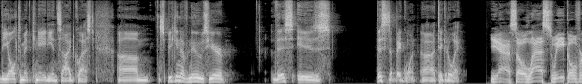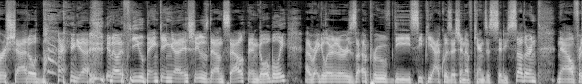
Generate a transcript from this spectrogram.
the ultimate Canadian side quest. Um, speaking of news here, this is this is a big one. Uh, take it away. Yeah, so last week overshadowed by yeah, you know a few banking uh, issues down south and globally, uh, regulators approved the CP acquisition of Kansas City Southern. Now, for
